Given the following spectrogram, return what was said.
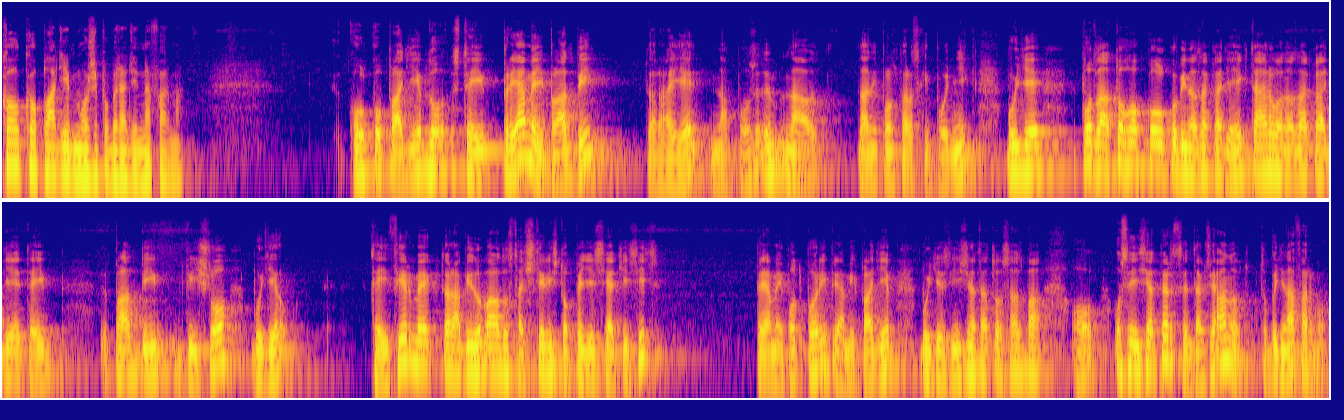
koľko platieb môže poberať jedna farma? Koľko platieb? No, z tej priamej platby, ktorá je na, na daný polnospodársky podnik, bude podľa toho, koľko by na základe hektárov a na základe tej platby vyšlo, bude tej firme, ktorá by mala dostať 450 tisíc priamej podpory, priamých platieb, bude znižená táto sazba o 80%. Takže áno, to bude na farmu.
